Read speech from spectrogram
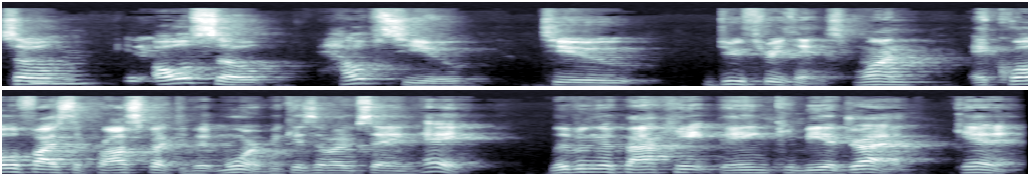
So mm-hmm. it also helps you to do three things. One, it qualifies the prospect a bit more because if I'm saying, hey, living with back pain can be a drag, can it?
